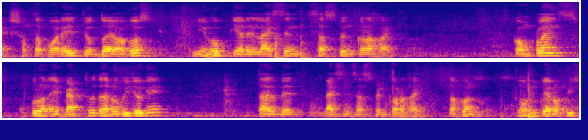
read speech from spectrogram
এক সপ্তাহ পরে চোদ্দোই আগস্ট নিউ হোপ কেয়ারের লাইসেন্স সাসপেন্ড করা হয়। কমপ্লায়েন্স পূরণে ব্যর্থতার অভিযোগে তাদের লাইসেন্স সাসপেন্ড করা হয়। তখন হোম কেয়ার অফিস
